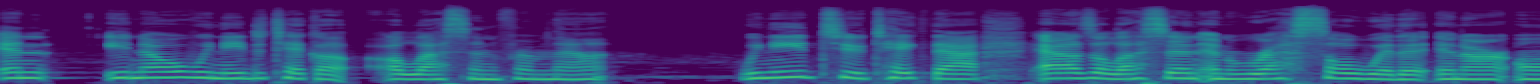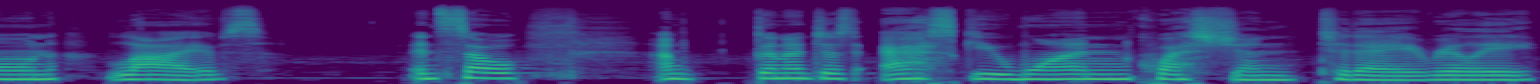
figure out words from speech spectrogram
And, you know, we need to take a, a lesson from that. We need to take that as a lesson and wrestle with it in our own lives. And so I'm going to just ask you one question today, really.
